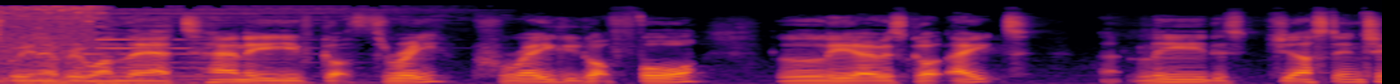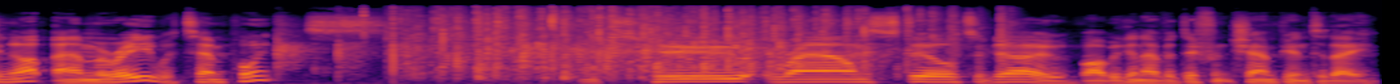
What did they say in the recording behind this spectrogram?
between everyone there. Tanni, you've got three. Craig, you've got four. Leo's got eight. That lead is just inching up. Anne Marie with 10 points. And two rounds still to go. Are we going to have a different champion today?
